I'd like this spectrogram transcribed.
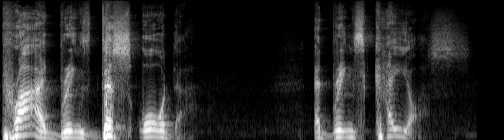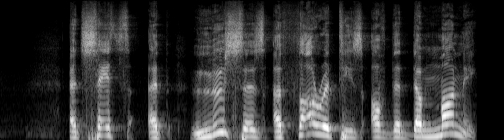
Pride brings disorder, it brings chaos. It sets, it looses authorities of the demonic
